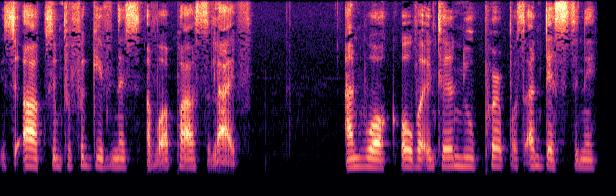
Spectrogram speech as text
is to ask Him for forgiveness of our past life and walk over into a new purpose and destiny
